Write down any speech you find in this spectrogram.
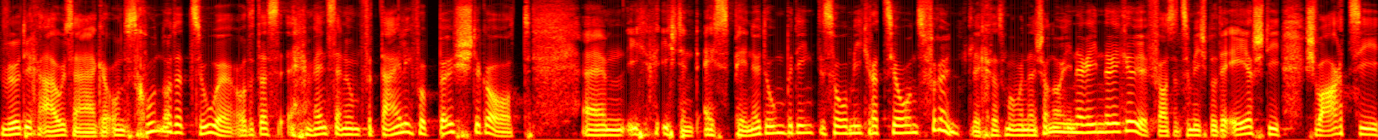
Würde ich auch sagen. Und es kommt noch dazu, oder dass, wenn es dann um die Verteilung von Posten geht, ähm, ist dann die SP nicht unbedingt so migrationsfreundlich. Das muss man dann schon noch in Erinnerung rufen. Also zum Beispiel der erste schwarze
